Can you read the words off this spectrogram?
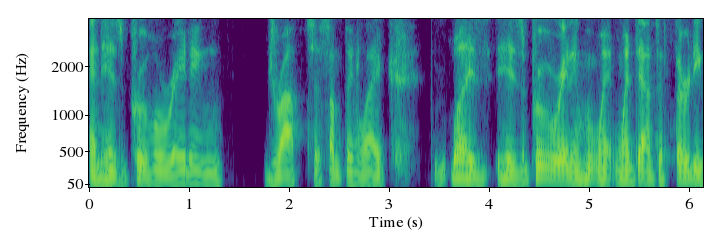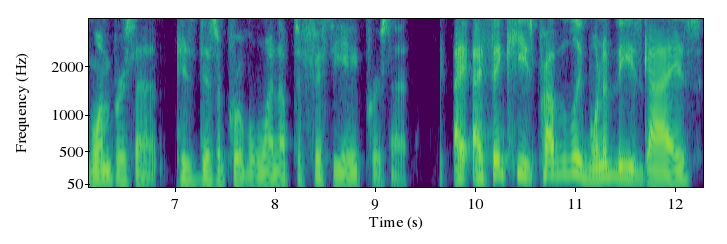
and his approval rating dropped to something like well his his approval rating went went down to 31%. His disapproval went up to 58%. I, I think he's probably one of these guys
